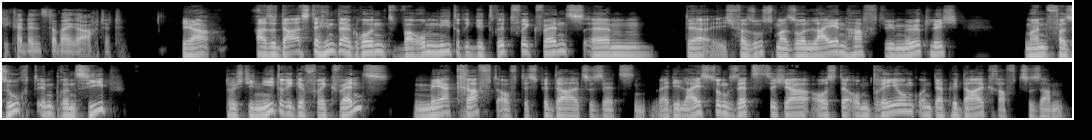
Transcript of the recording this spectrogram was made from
die Kadenz dabei geachtet. Ja, also da ist der Hintergrund, warum niedrige Trittfrequenz. Ähm, der, ich versuche es mal so laienhaft wie möglich. Man versucht im Prinzip durch die niedrige Frequenz mehr Kraft auf das Pedal zu setzen, weil die Leistung setzt sich ja aus der Umdrehung und der Pedalkraft zusammen.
